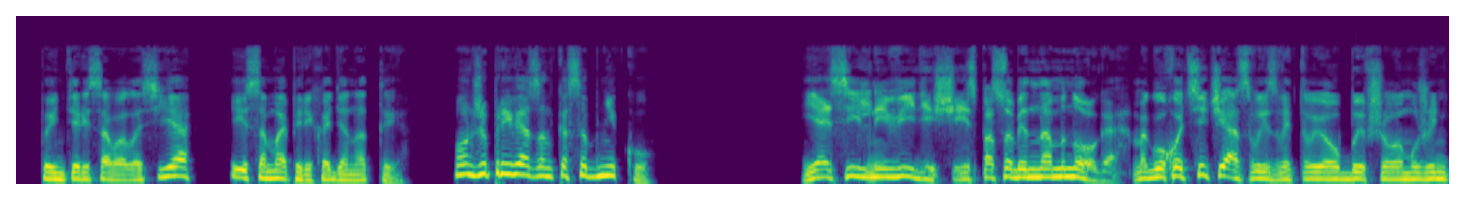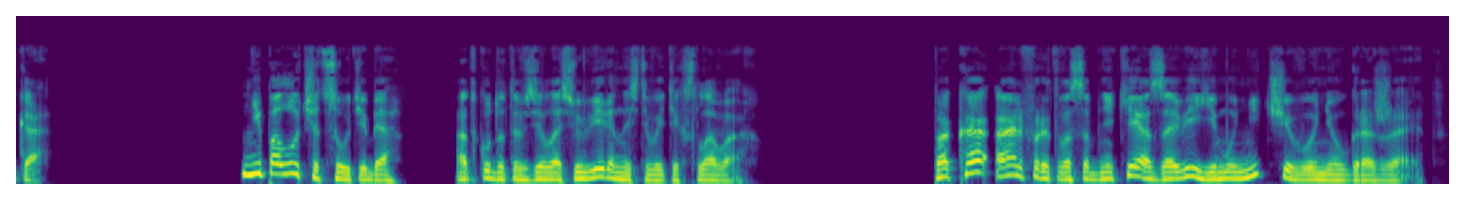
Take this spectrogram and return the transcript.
— поинтересовалась я, и сама переходя на «ты». «Он же привязан к особняку». Я сильный видящий и способен на много. Могу хоть сейчас вызвать твоего бывшего муженька. Не получится у тебя. Откуда-то взялась уверенность в этих словах. Пока Альфред в особняке Азави ему ничего не угрожает.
